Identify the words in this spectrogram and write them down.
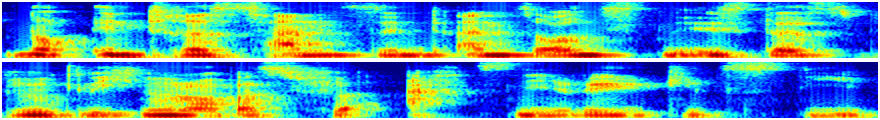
noch interessant sind. Ansonsten ist das wirklich nur noch was für 18-jährige Kids, die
